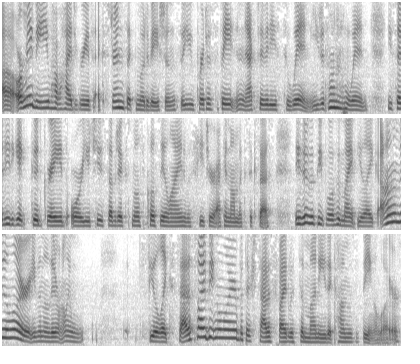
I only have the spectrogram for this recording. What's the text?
Uh, or maybe you have a high degree of extrinsic motivation, so you participate in activities to win. You just want to win. You study to get good grades, or you choose subjects most closely aligned with future economic success. These are the people who might be like, I'm going to be a lawyer, even though they don't really feel like satisfied being a lawyer, but they're satisfied with the money that comes with being a lawyer.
